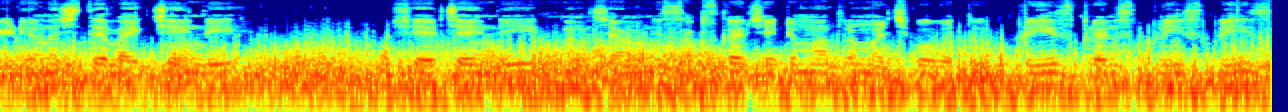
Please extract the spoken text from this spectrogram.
వీడియో నచ్చితే లైక్ చేయండి షేర్ చేయండి. మన ఛానల్ని సబ్స్క్రైబ్ చేయడం మాత్రం మర్చిపోవద్దు. Please friends please please.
